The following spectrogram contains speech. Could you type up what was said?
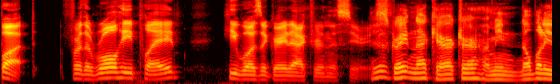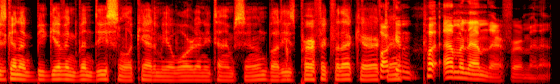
But for the role he played, he was a great actor in this series. He was great in that character. I mean, nobody's gonna be giving Vin Diesel an Academy Award anytime soon, but he's perfect for that character. Fucking put Eminem there for a minute.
